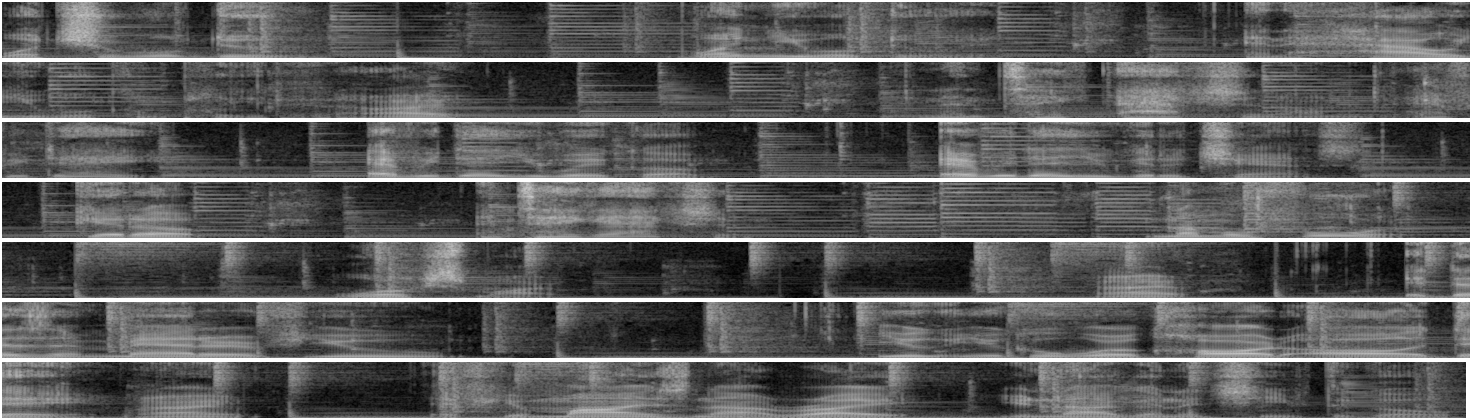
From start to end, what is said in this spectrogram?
what you will do, when you will do it, and how you will complete it, all right? And then take action on it every day. Every day you wake up, every day you get a chance, get up and take action. Number four, work smart. All right? It doesn't matter if you you you could work hard all day, right? If your mind's not right, you're not gonna achieve the goal.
